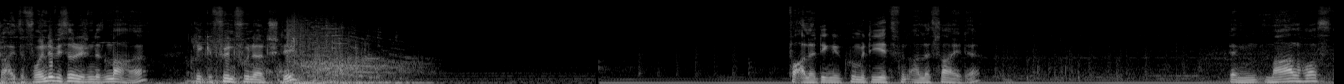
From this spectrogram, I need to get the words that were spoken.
Scheiße, Freunde, wie soll ich denn das machen? Gegen 500 Stück? Vor allen Dingen kommen die jetzt von aller Seiten. Den Malhorst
